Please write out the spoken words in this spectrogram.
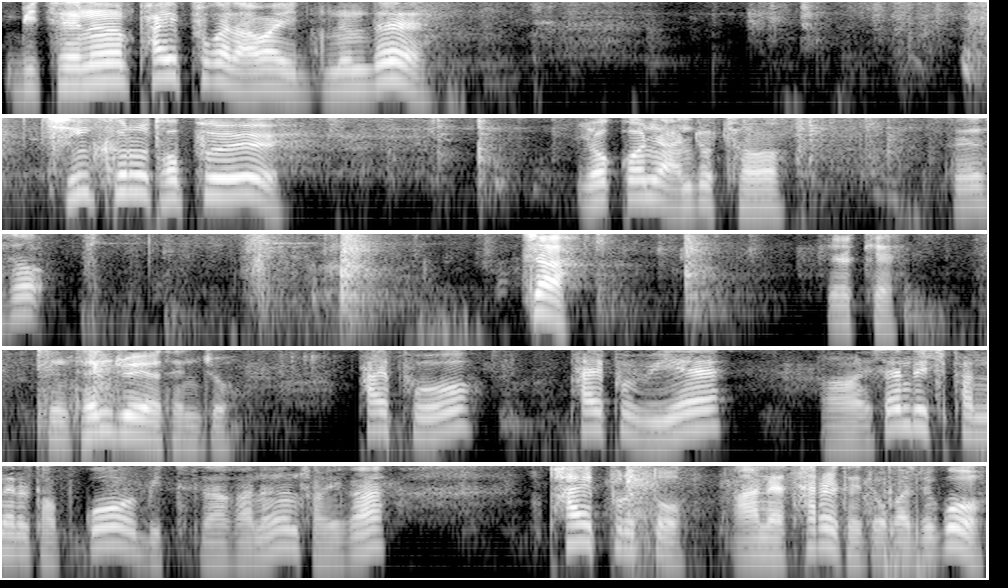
밑에는 파이프가 나와 있는데 징크로 덮을 여건이 안 좋죠. 그래서 자 이렇게 지금 den조예요 den조 파이프 파이프 위에 어, 샌드위치 판넬을 덮고 밑에다가는 저희가 파이프를 또 안에 살을 대줘가지고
